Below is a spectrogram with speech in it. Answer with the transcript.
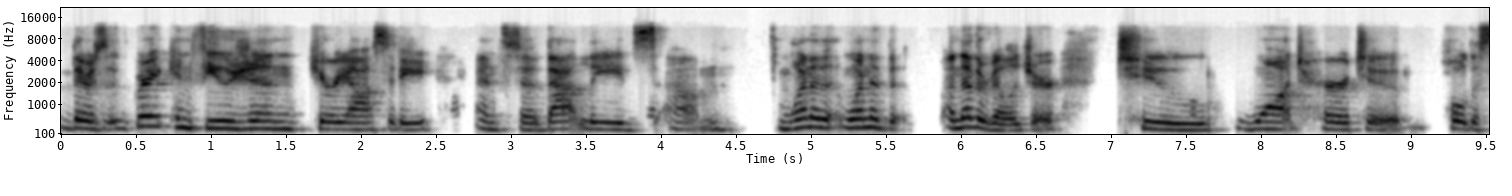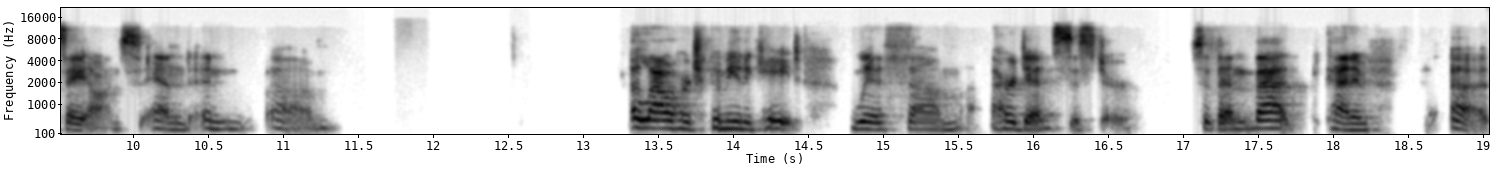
there's a great confusion curiosity and so that leads um, one of the, one of the another villager to want her to hold a seance and and um, allow her to communicate with um, her dead sister. So then that kind of uh,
